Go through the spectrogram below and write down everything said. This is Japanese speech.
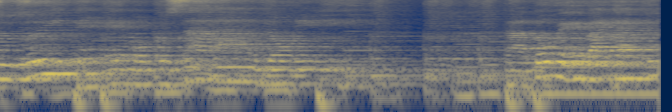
続いても腐らんように。例えば百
